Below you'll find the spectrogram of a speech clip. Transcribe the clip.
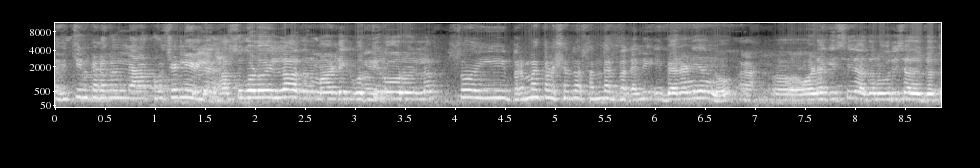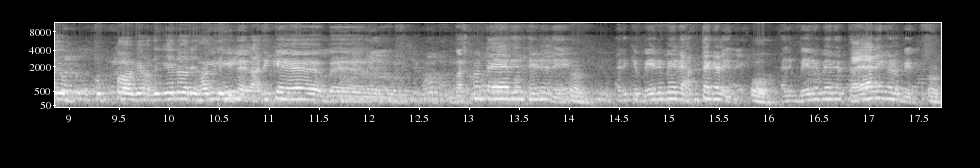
ಹೆಚ್ಚಿನ ಕಡೆಗಳಲ್ಲಿ ಆ ಕೌಶಲ್ಯ ಇಲ್ಲ ಹಸುಗಳು ಇಲ್ಲ ಅದನ್ನು ಮಾಡ್ಲಿಕ್ಕೆ ಗೊತ್ತಿರುವವರು ಇಲ್ಲ ಸೊ ಈ ಬ್ರಹ್ಮಕಲಶದ ಸಂದರ್ಭದಲ್ಲಿ ಈ ಬೆರಣಿಯನ್ನು ಆ, ಒಣಗಿಸಿ ಅದನ್ನು ಉರಿಸಿ ಅದ್ರ ಜೊತೆ ತುಪ್ಪ ಹಾಗೆ ಅದಕ್ಕೆ ಏನಾದ್ರು ಇಲ್ಲ ಇಲ್ಲ ಅದಕ್ಕೆ ಬೆ- ಭಸ್ಮ ತಯಾರಿ ಅಂತ ಹೇಳಿದ್ರೆ. ಅದಕ್ಕೆ ಬೇರೆ ಬೇರೆ ಹಂತಗಳಿದೆ ಓ. ಅದಕ್ಕೆ ಬೇರೆ ಬೇರೆ ತಯಾರಿಗಳು ಬೇಕು ಹ್ಮ್.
